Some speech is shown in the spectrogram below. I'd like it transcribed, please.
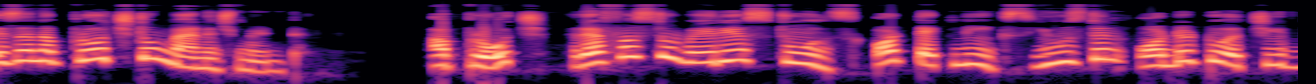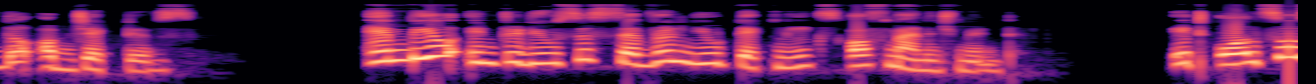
is an approach to management. Approach refers to various tools or techniques used in order to achieve the objectives. MBO introduces several new techniques of management. It also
